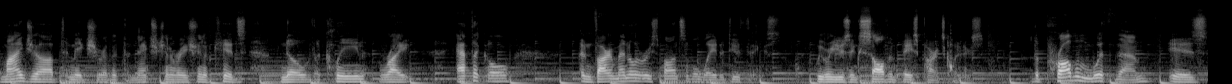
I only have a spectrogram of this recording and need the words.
my job to make sure that the next generation of kids know the clean, right, ethical, environmentally responsible way to do things. We were using solvent-based parts cleaners. The problem with them is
